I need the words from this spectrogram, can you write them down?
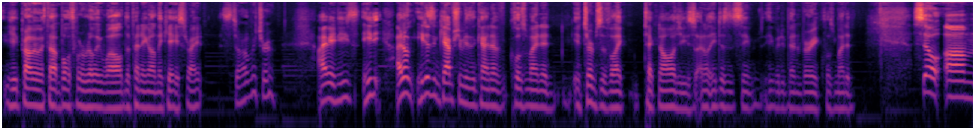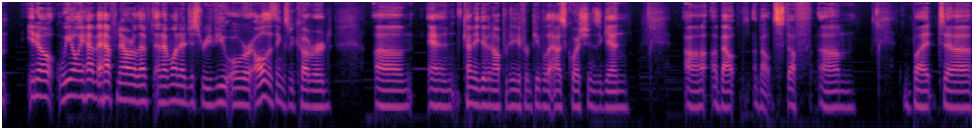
he probably thought both were really well, depending on the case, right? It's totally true. I mean, he's he. I don't. He doesn't capture me the kind of close-minded in terms of like technologies. I don't. He doesn't seem. He would have been very close-minded. So, um, you know, we only have a half an hour left, and I want to just review over all the things we covered, um, and kind of give an opportunity for people to ask questions again uh, about about stuff. Um, but uh,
